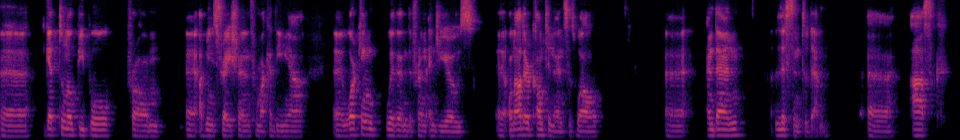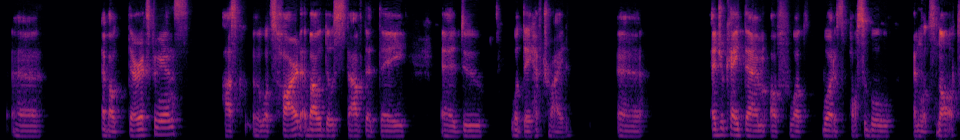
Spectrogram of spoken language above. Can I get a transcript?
Get to know people from administration, from academia, working within different NGOs on other continents as well. and then listen to them, uh, ask uh, about their experience, ask uh, what's hard about those stuff that they uh, do, what they have tried, uh, educate them of what what is possible and what's not.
